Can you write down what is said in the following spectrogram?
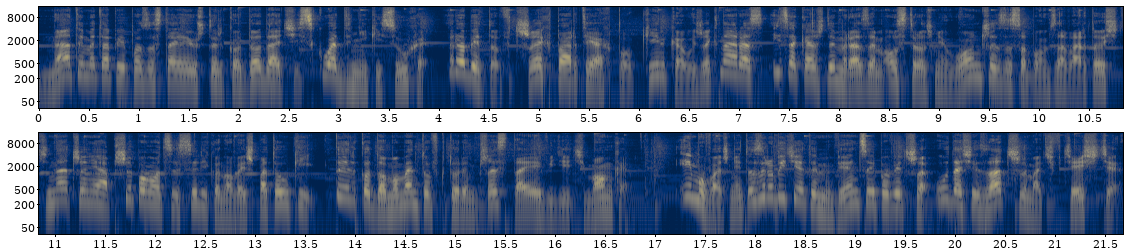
Na tym etapie pozostaje już tylko dodać składniki suche. Robię to w trzech partiach po kilka łyżek naraz i za każdym razem ostrożnie łączę ze sobą zawartość naczynia przy pomocy silikonowej szpatułki tylko do momentu, w którym przestaję widzieć mąkę. Im uważniej to zrobicie, tym więcej powietrza uda się zatrzymać w cieście.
